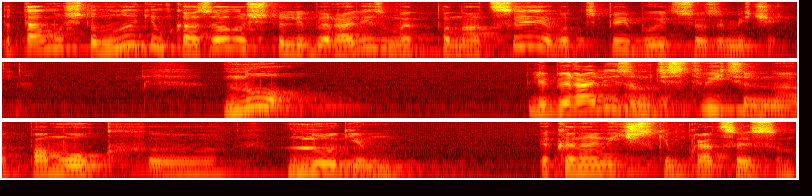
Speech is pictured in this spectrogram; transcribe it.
потому что многим казалось, что либерализм – это панацея, вот теперь будет все замечательно. Но либерализм действительно помог э, многим экономическим процессам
